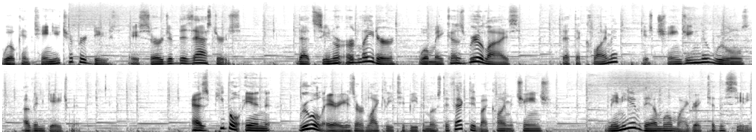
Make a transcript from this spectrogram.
will continue to produce a surge of disasters that sooner or later will make us realize that the climate is changing the rules of engagement. As people in rural areas are likely to be the most affected by climate change, many of them will migrate to the city.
